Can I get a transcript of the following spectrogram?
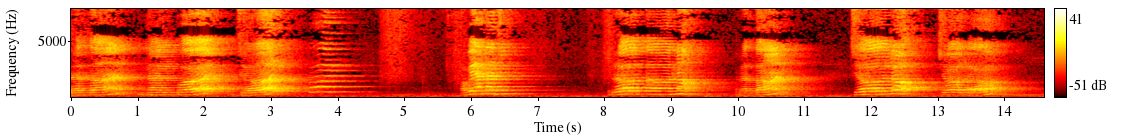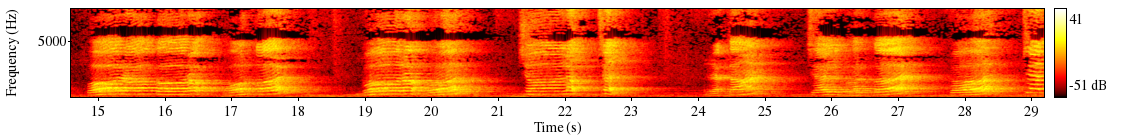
રતન નલ પર જલ પર હવે આ બાજુ. રતન. રતન. જલ. જલ. ભર કર ભર કર ઘર. ઘર. ચલ. ચલ. રતન. જલ. ભર કર ઘર. ચલ.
